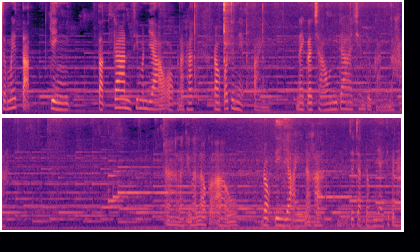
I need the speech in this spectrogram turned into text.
จะไม่ตัดกิ่งตัดก้านที่มันยาวออกนะคะ เราก็จะเหน็บไปในกระเช้านี้ได้เช่นเดียวกันนะคะ จากนั้นเราก็เอาดอกใหญ่ๆนะคะ จะจัดดอกใหญ่ที่เป็นไฮ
